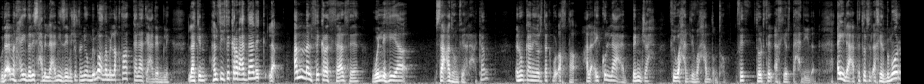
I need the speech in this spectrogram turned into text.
ودائما حيقدر يسحب اللاعبين زي ما شفنا اليوم بمعظم اللقطات ثلاثة على ديمبلي. لكن هل في فكرة بعد ذلك؟ لا. أما الفكرة الثالثة واللي هي ساعدهم فيها الحكم إنهم كانوا يرتكبوا الأخطاء على أي كل لاعب بنجح في واحد لواحد ضدهم. في الثلث الأخير تحديدا. أي لاعب في الثلث الأخير بمر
